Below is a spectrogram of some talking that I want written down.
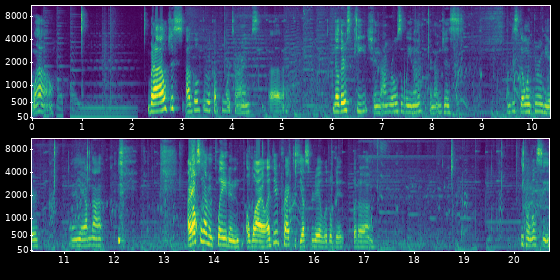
Wow. But I'll just... I'll go through a couple more times. Uh, no, there's Peach. And I'm Rosalina. And I'm just... I'm just going through here. And yeah, I'm not... I also haven't played in a while. I did practice yesterday a little bit. But, uh... You know, we'll see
